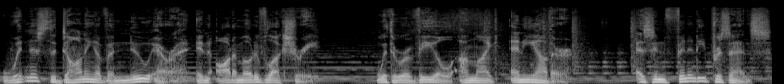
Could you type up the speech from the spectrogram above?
Witness the dawning of a new era in automotive luxury with a reveal unlike any other as Infiniti presents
